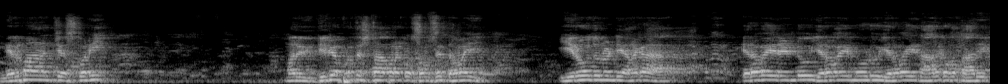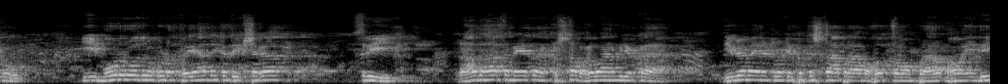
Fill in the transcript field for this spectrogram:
నిర్మాణం చేసుకొని మరి దివ్య ప్రతిష్టాపనకు సంసిద్ధమై ఈ రోజు నుండి అనగా ఇరవై రెండు ఇరవై మూడు ఇరవై నాలుగవ తారీఖు ఈ మూడు రోజులు కూడా ప్రయాణిక దీక్షగా శ్రీ రాధా సమేత కృష్ణ భగవానుడి యొక్క దివ్యమైనటువంటి ప్రతిష్టాపన మహోత్సవం ప్రారంభమైంది.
